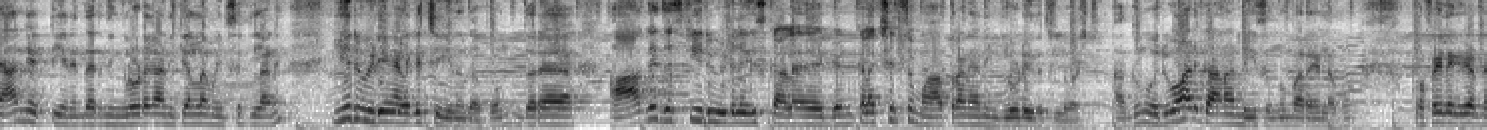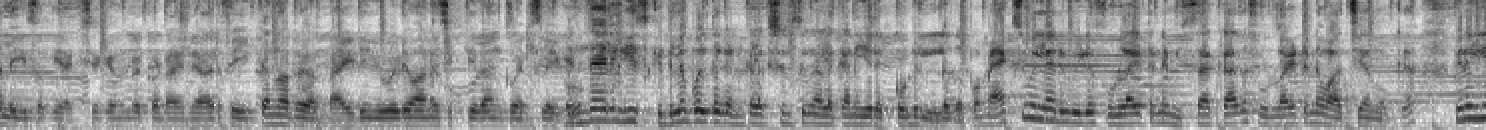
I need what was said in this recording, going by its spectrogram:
ഞാൻ ഞെട്ടിയാണ് എന്തായാലും നിങ്ങളോട് കാണിക്കാനുള്ള മൈൻഡ് സെറ്റിലാണ് ഈ ഒരു വീഡിയോ കാലൊക്കെ ചെയ്യുന്നത്. അപ്പം എന്താ പറയുക ആകെ ജസ്റ്റ് ഈ ഒരു വീഡിയോയിൽ ഗൺ കളക്ഷൻസ് മാത്രമാണ് ഞാൻ ഇൻക്ലൂഡ് ചെയ്തിട്ടുള്ളത്. പക്ഷേ അതും ഒരുപാട് കാണാണ്ട് ഈസ് ഒന്നും പറയില്ല അപ്പം പ്രൊഫൈലൊക്കെ കണ്ട ലീസ് ഒക്കെ അക്ഷയൊക്കെ അക്കൗണ്ട് ഒരു ഫേക്ക് എന്ന് പറഞ്ഞിട്ടുണ്ട് ഐ ഡി വീഡിയോ ആണ് ചെക്ക് ചെയ്താൽ നമുക്ക് മനസ്സിലായി എന്തായാലും ഈ സ്കിഡിലെ പോലത്തെ ഗൺ കളക്ഷൻസ് കാര്യങ്ങളൊക്കെയാണ് ഈ റെക്കോർഡിൽ ഉള്ളത് അപ്പോൾ മാക്സിമം എല്ലാവരും വീഡിയോ ഫുള്ളായിട്ട് തന്നെ മിസ്സാക്കാതെ ഫുള്ളായിട്ട് തന്നെ വാച്ച് ചെയ്യാൻ നോക്കുക. പിന്നെ ഈ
